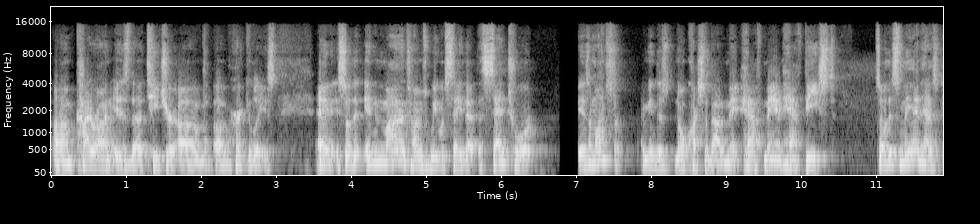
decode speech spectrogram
um, Chiron is the teacher of of Hercules, and so that in modern times we would say that the centaur is a monster. I mean, there's no question about it. half man, half beast. So this man has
